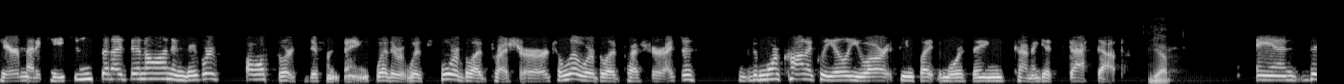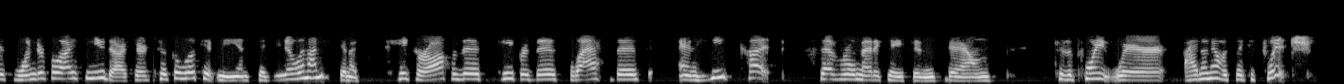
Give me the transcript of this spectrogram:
care medications that I'd been on, and they were all sorts of different things, whether it was for blood pressure or to lower blood pressure. I just the more chronically ill you are, it seems like the more things kind of get stacked up. Yep. And this wonderful ICU doctor took a look at me and said, you know what, I'm just going to take her off of this, taper this, slash this. And he cut several medications down to the point where, I don't know, it's like a switch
